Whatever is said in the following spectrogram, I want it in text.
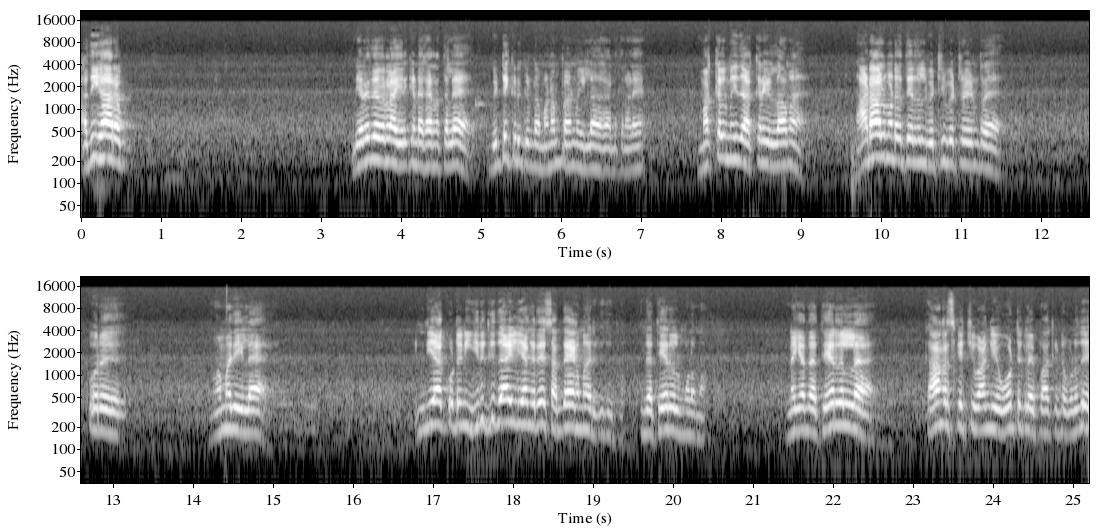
அதிகாரம் நிறைந்தவர்களாக இருக்கின்ற காரணத்தில் விட்டு கொடுக்கின்ற மனப்பான்மை இல்லாத காரணத்தினால மக்கள் மீது அக்கறை இல்லாமல் நாடாளுமன்ற தேர்தல் வெற்றி பெற்று என்ற ஒரு மமதியில் இந்தியா கூட்டணி இருக்குதா இல்லையாங்கிறதே சந்தேகமாக இருக்குது இப்போ இந்த தேர்தல் மூலமாக இன்றைக்கி அந்த தேர்தலில் காங்கிரஸ் கட்சி வாங்கிய ஓட்டுகளை பார்க்கின்ற பொழுது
